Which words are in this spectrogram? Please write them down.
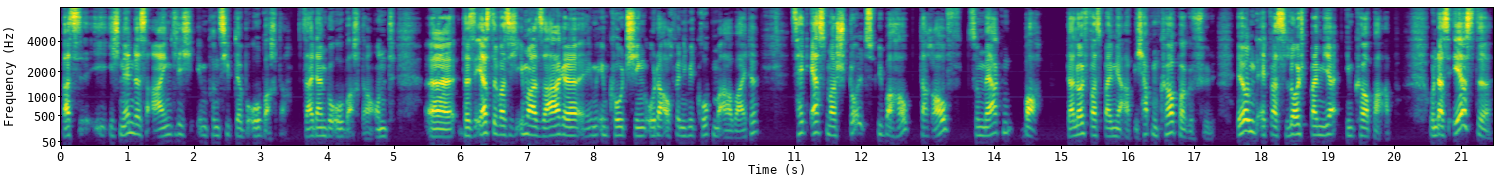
Was ich, ich nenne das eigentlich im Prinzip der Beobachter. Sei dein Beobachter. Und äh, das Erste, was ich immer sage im, im Coaching oder auch wenn ich mit Gruppen arbeite, seid erstmal stolz überhaupt darauf zu merken, boah, da läuft was bei mir ab. Ich habe ein Körpergefühl. Irgendetwas läuft bei mir im Körper ab. Und das Erste,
